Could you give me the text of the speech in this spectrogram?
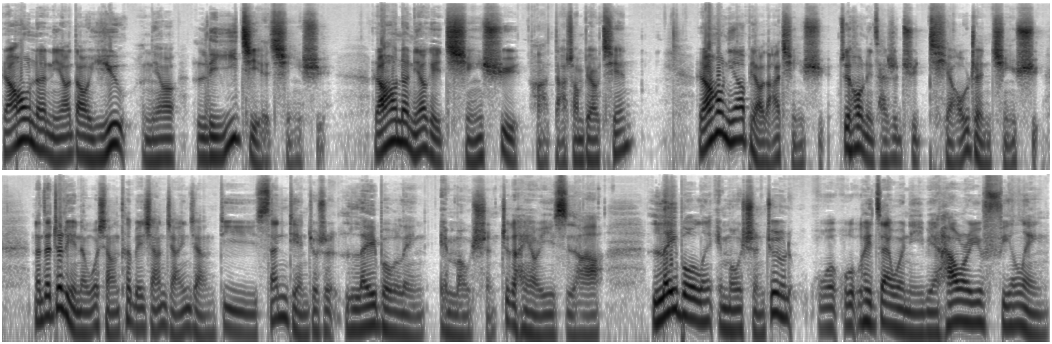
然后呢，你要到 you，你要理解情绪。然后呢，你要给情绪啊打上标签。然后你要表达情绪。最后你才是去调整情绪。那在这里呢，我想特别想讲一讲第三点，就是 labeling emotion，这个很有意思啊。labeling emotion 就是我我可以再问你一遍，How are you feeling？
